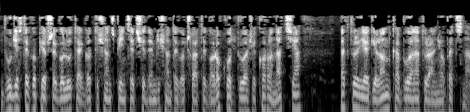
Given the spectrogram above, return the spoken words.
21 lutego 1574 roku odbyła się koronacja, na której Jagielonka była naturalnie obecna.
